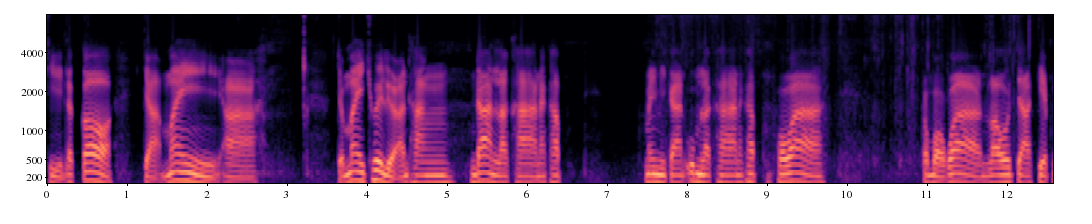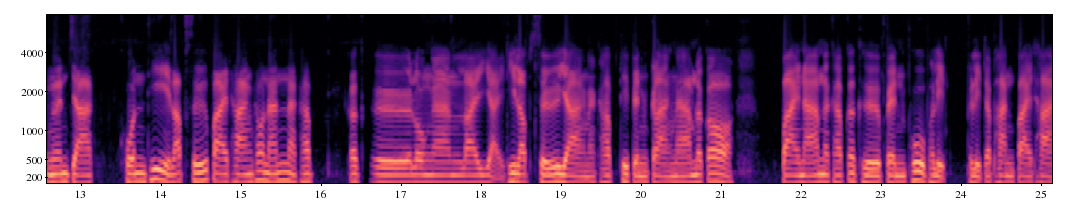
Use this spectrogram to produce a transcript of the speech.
ฉีดแล้วก็จะไม่อ่าจะไม่ช่วยเหลือทางด้านราคานะครับ ไม่มีการอุ้มราคานะครับ เพราะว่าก็บอกว่าเราจะเก็บเงินจากคนที่รับซื้อปลายทางเท่านั้นนะครับ ก็คือโรงงานรายใหญ่ที่รับซื้อยางนะครับ ที่เป็นกลางน้ำแล้วก็ปลายน้ำนะครับ ก็คือเป็นผู้ผลิตผลิตภัณฑ์ปลายทาง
